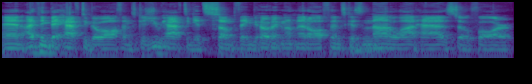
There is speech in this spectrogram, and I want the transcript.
And I think they have to go offense because you have to get something going on that offense because not a lot has so far.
